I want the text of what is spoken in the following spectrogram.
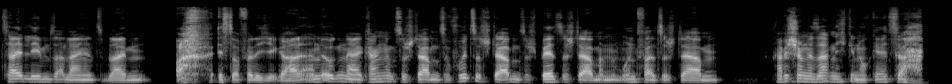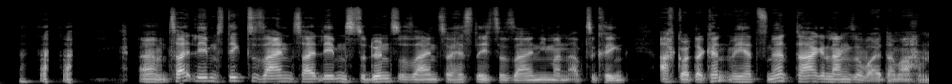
zeitlebens alleine zu bleiben, ach, ist doch völlig egal. An irgendeiner Erkrankung zu sterben, zu früh zu sterben, zu spät zu sterben, an einem Unfall zu sterben. Habe ich schon gesagt, nicht genug Geld zu haben. ähm, zeitlebens dick zu sein, zeitlebens zu dünn zu sein, zu hässlich zu sein, niemanden abzukriegen. Ach Gott, da könnten wir jetzt ne, tagelang so weitermachen.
